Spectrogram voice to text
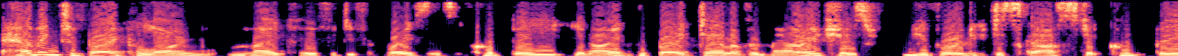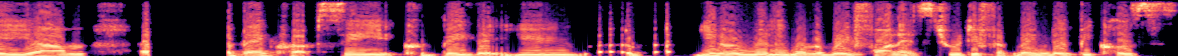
having to break a loan may occur for different reasons. It could be, you know, the breakdown of a marriage, as you've already discussed. It could be um, a bankruptcy. It could be that you, uh, you know, really want to refinance to a different lender because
